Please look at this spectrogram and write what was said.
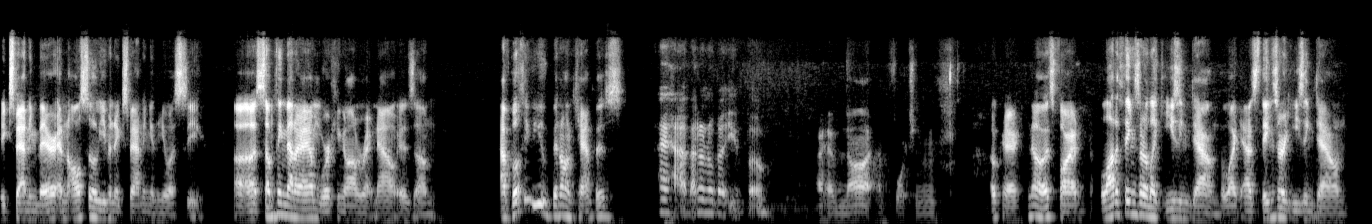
expanding there and also even expanding in the USC. Uh, uh, something that I am working on right now is um, have both of you been on campus? I have. I don't know about you, Bo. I have not, unfortunately. Okay, no, that's fine. A lot of things are like easing down, but like as things are easing down,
